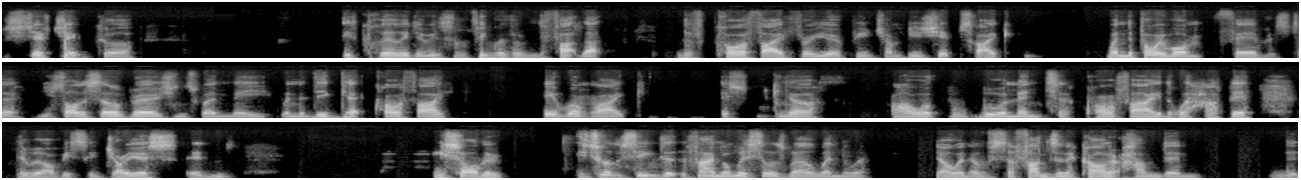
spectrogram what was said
Shevchenko is clearly doing something with them. The fact that they've qualified for European Championships, like when they probably weren't favourites to. You saw the celebrations when they when they did get qualified. It wasn't like it's you know, oh we were meant to qualify. They were happy. They were obviously joyous, and you saw the you saw the scenes at the final whistle as well when they were all went over to the fans in the corner at Hampden. They're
